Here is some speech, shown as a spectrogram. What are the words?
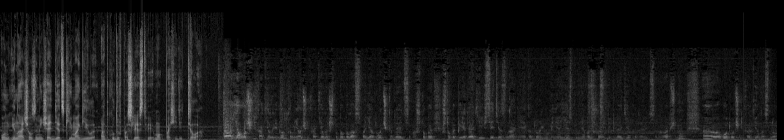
он и начал замечать детские могилы, откуда впоследствии мог похитить тела. Да, я очень хотел ребенка, мне очень хотелось, чтобы была своя дочка, да, чтобы, чтобы передать ей все те знания, которые у меня есть. У меня большая библиотека, да, вообще, ну, э, вот, очень хотелось, но...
